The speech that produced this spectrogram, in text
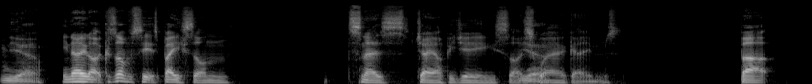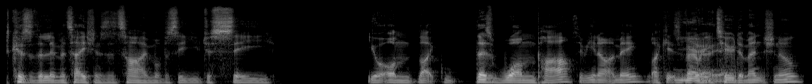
yeah, You know, like because obviously it's based on SNES JRPGs, like Yeah. Square games, but because of the limitations of the time, obviously you just see you're on like there's one path, if you know what I mean. Like it's very Yeah, yeah. two dimensional.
